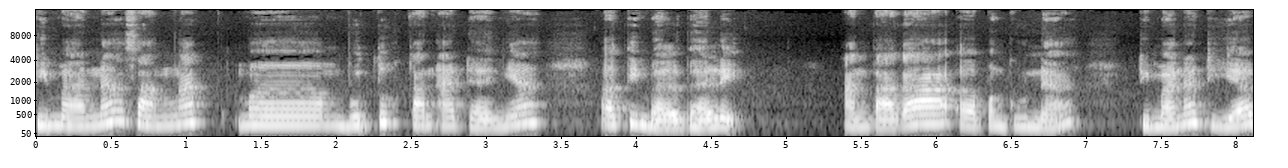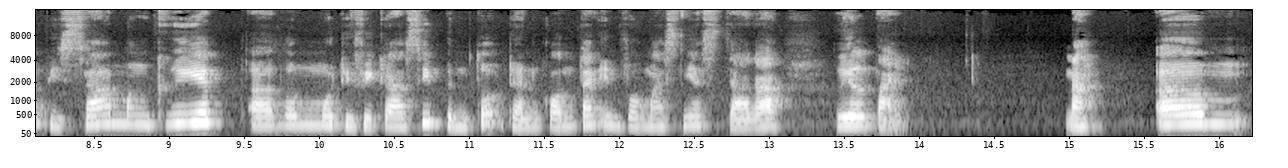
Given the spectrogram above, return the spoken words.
di mana sangat membutuhkan adanya uh, timbal balik antara uh, pengguna, di mana dia bisa mengcreate atau memodifikasi bentuk dan konten informasinya secara real time. Nah, um,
